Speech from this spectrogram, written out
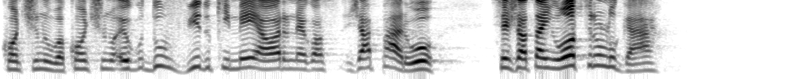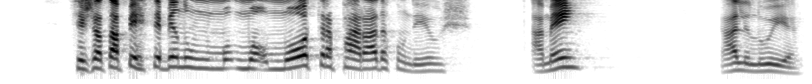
Continua, continua. Eu duvido que meia hora o negócio já parou. Você já está em outro lugar. Você já está percebendo uma, uma, uma outra parada com Deus. Amém? Aleluia.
